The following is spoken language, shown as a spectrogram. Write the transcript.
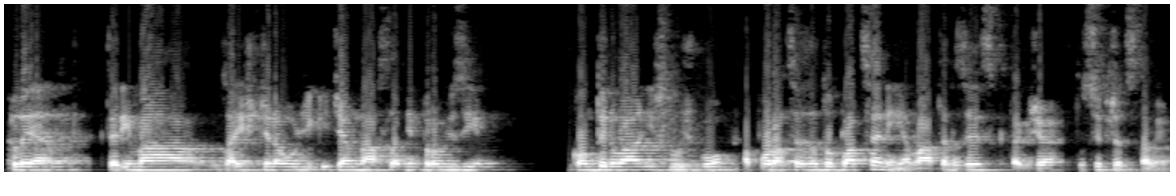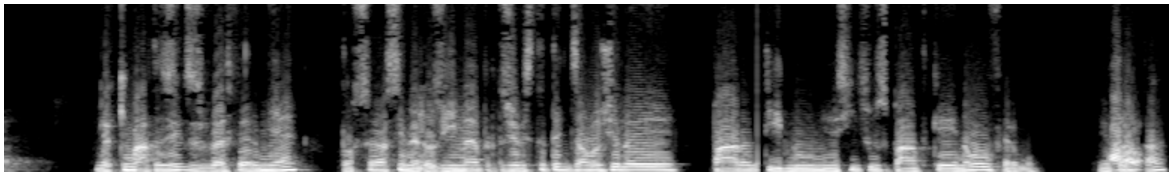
klient, který má zajištěnou díky těm následným provizím kontinuální službu a poradce za to placený a má ten zisk, takže to si představím. Jaký máte zisk ve firmě? To se asi nedozvíme, protože vy jste teď založili pár týdnů, měsíců zpátky novou firmu. Je to ano. tak?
